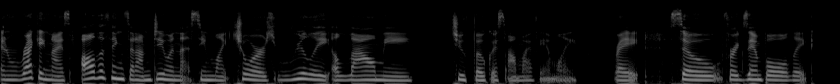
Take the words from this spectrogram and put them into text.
and recognize all the things that I'm doing that seem like chores really allow me to focus on my family, right? So, for example, like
